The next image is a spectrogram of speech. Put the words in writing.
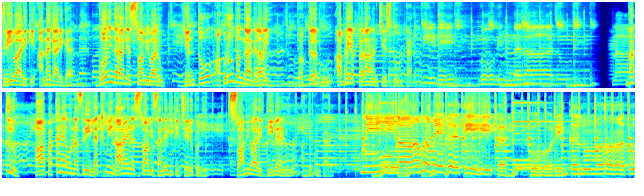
శ్రీవారికి అన్నగారిగా గోవిందరాజస్వామివారు ఎంతో అపురూపంగా నిలవై భక్తులకు అభయ ప్రదానం చేస్తూ ఉంటారు. భక్తులు ఆ పక్కనే ఉన్న శ్రీ లక్ష్మీ నారాయణ స్వామి సన్నిధికి చేరుకుని స్వామివారి దీవెనలు అందుకుంటారు. నీ నామమే గతీక కోరికలు మాకు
